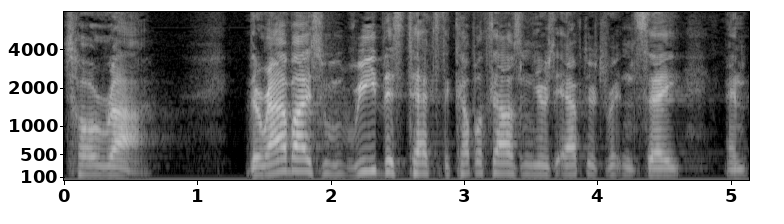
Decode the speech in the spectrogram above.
Torah. The rabbis who read this text a couple thousand years after it's written say, and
